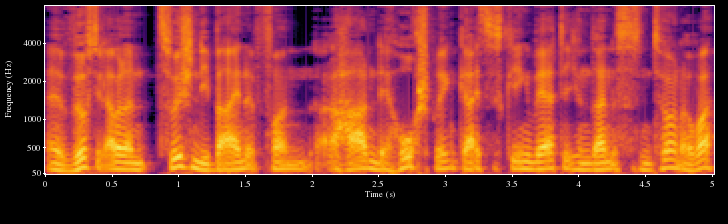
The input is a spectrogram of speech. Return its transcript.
äh, wirft ihn aber dann zwischen die Beine von Harden, der hochspringt, geistesgegenwärtig und dann ist es ein Turnover.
